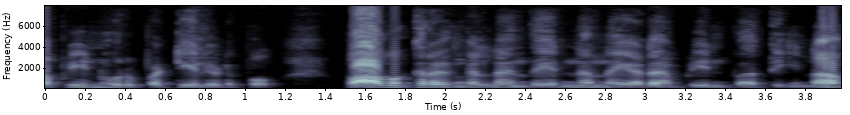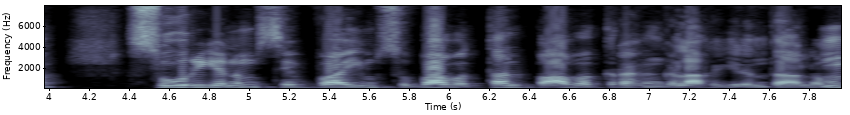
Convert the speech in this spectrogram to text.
அப்படின்னு ஒரு பட்டியல் எடுப்போம். பாவ கிரகங்கள்னா இந்த என்னென்ன இடம் அப்படின்னு பார்த்தீங்கன்னா சூரியனும் செவ்வாயும் சுபாவத்தால் பாவ கிரகங்களாக இருந்தாலும்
